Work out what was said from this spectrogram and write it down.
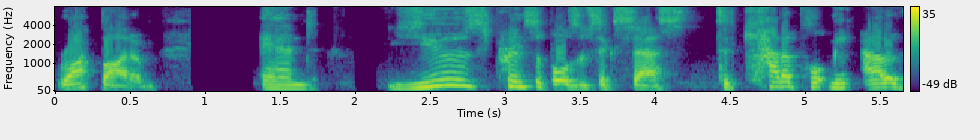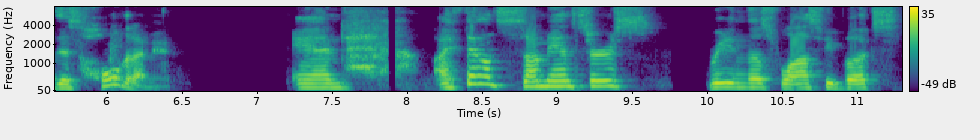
rock bottom and use principles of success to catapult me out of this hole that I'm in? And I found some answers reading those philosophy books,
